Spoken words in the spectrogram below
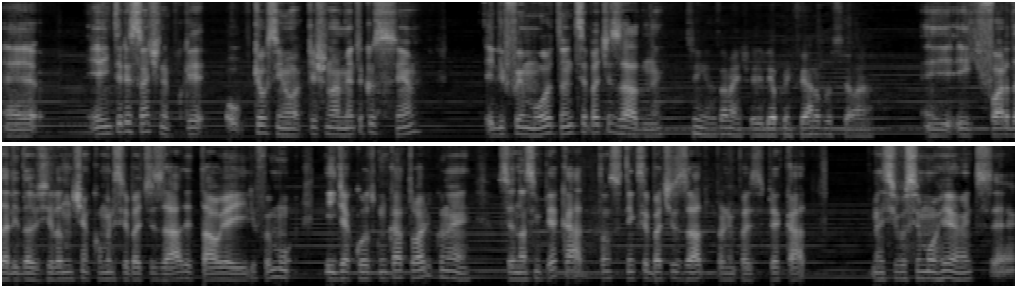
É, é interessante, né? Porque, porque assim, o questionamento é que o Sam ele foi morto antes de ser batizado, né? Sim, exatamente. Ele ia pro inferno pro céu, né? E, e, fora dali da vila não tinha como ele ser batizado e tal, e aí ele foi morto. E de acordo com o católico, né? Você nasce em pecado, então você tem que ser batizado para limpar esse pecado. Mas se você morrer antes, é.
